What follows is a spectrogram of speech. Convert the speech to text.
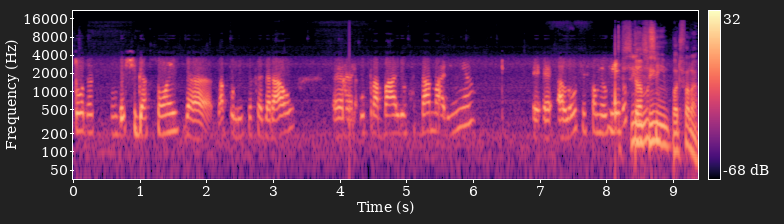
todas as investigações da, da Polícia Federal, é, o trabalho da Marinha. É, é alô, vocês estão me ouvindo? Sim, Estamos sim, pode falar.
